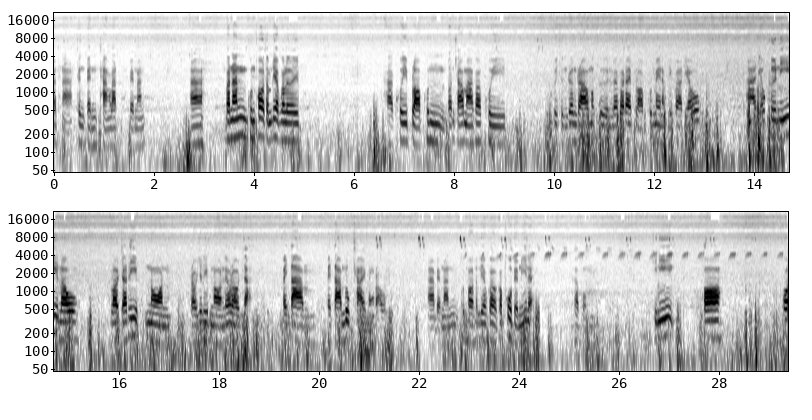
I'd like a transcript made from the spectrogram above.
พัฒนา ซึ่งเป็นทางลัดแบบนั้นวันนั้นคุณพ่อสำเรียบก็เลยคุยปลอบคุณตอนเช้ามาก็คุยคุยถึงเรื่องราวเมื่อคืน แล้วก็ได้ปลอบคุณแม่น้ำทิพย์ว่าเดี๋ยวเดี๋ยวคืนนี้เราเราจะรีบนอน เราจะรีบนอนแล้วเราจะไปตามไปตามลูกชายของเราอ่าแบบนั้นคุณพ่อสำเรียบก็ก็พูดแบบนี้แหละ ครับผม ทีนี้พอพอ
